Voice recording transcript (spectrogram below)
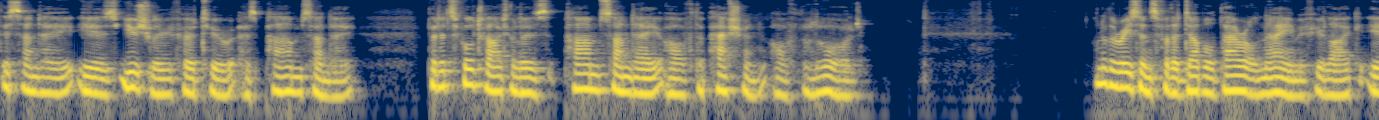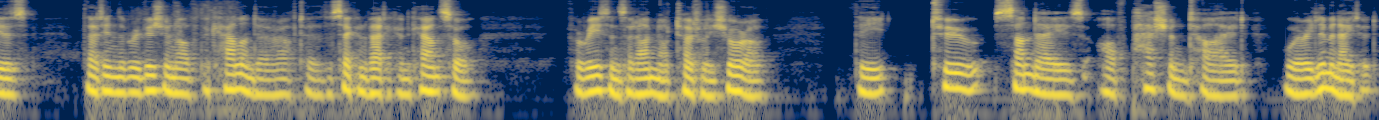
This Sunday is usually referred to as Palm Sunday, but its full title is Palm Sunday of the Passion of the Lord. One of the reasons for the double barrel name, if you like, is that in the revision of the calendar after the Second Vatican Council, for reasons that I'm not totally sure of, the two Sundays of Passion Tide were eliminated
